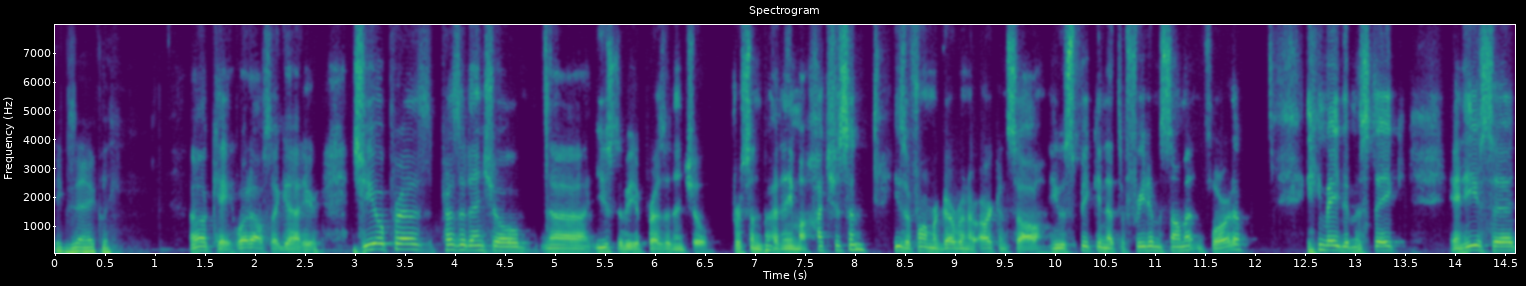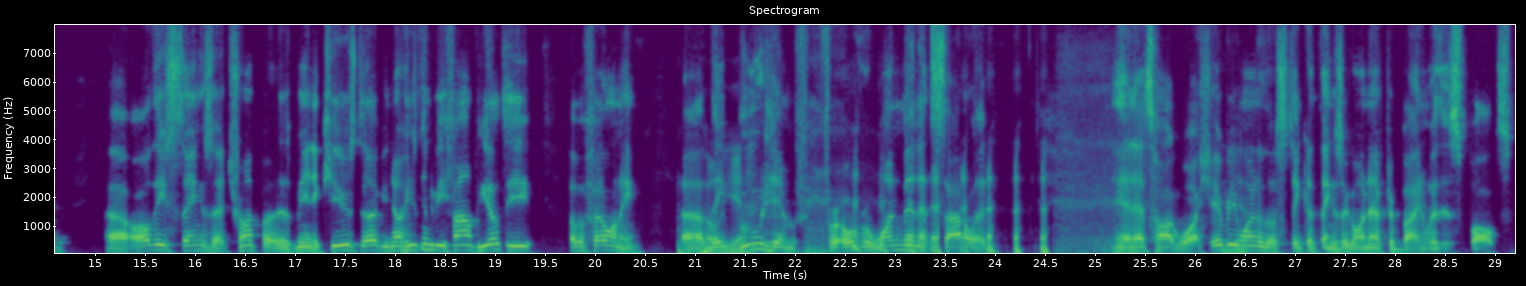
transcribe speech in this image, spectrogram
Exactly. Okay, what else I got here? Geo presidential uh, used to be a presidential person by the name of Hutchinson. He's a former governor of Arkansas. He was speaking at the Freedom Summit in Florida. He made the mistake, and he said uh, all these things that Trump is being accused of. You know, he's going to be found guilty of a felony. Uh, oh, they yeah. booed him for over one minute solid. And that's hogwash. Every yeah. one of those stinking things they're going after Biden with his faults.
